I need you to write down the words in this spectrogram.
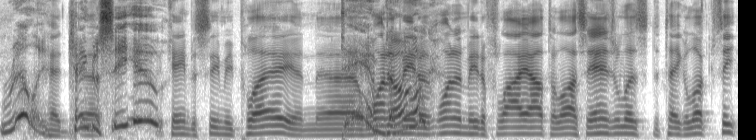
Really? Had, Came uh, to see you? Came to see me play and uh, Damn, wanted me to wanted me to fly out to Los Angeles to take a look. See,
